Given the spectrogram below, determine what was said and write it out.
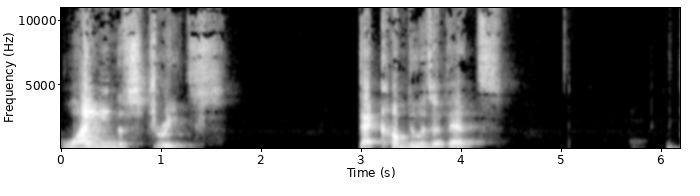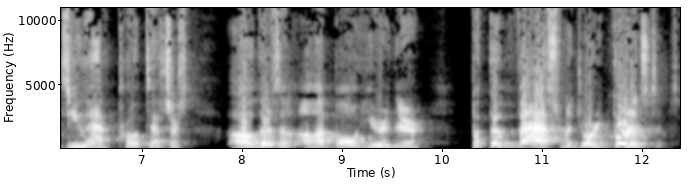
lining the streets that come to his events. Do you have protesters? Oh, there's an oddball here and there, but the vast majority, for instance,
